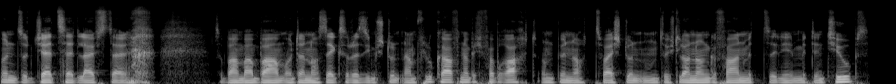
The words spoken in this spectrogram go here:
Und so Jet Set Lifestyle. So bam, bam, bam. Und dann noch sechs oder sieben Stunden am Flughafen habe ich verbracht und bin noch zwei Stunden durch London gefahren mit, mit den Tubes,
